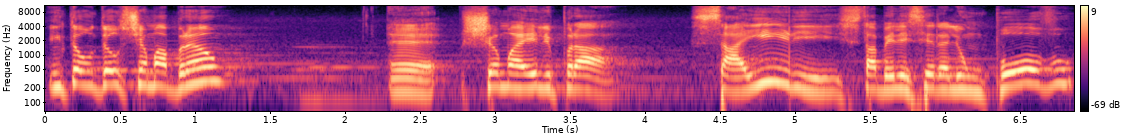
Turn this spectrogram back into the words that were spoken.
Então Deus chama Abraão, é, chama ele para sair e estabelecer ali um povo,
